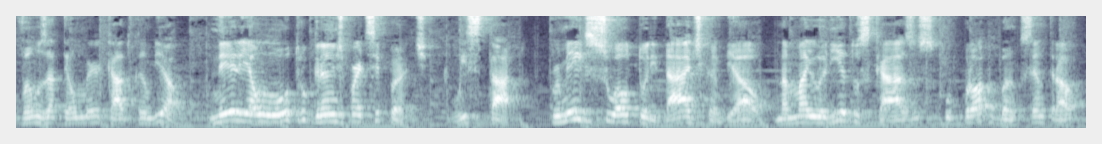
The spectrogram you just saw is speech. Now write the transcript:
vamos até um mercado cambial. Nele há um outro grande participante, o Estado. Por meio de sua autoridade cambial, na maioria dos casos, o próprio Banco Central,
